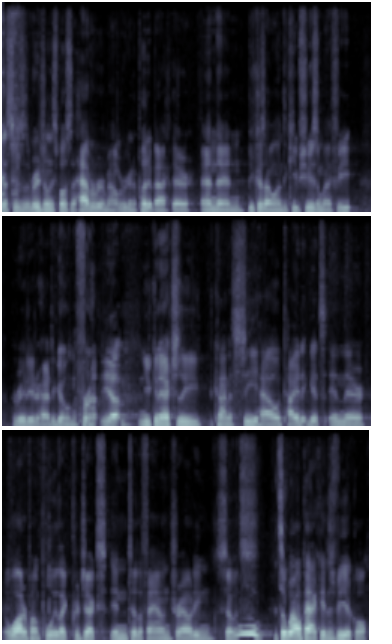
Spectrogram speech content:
This was originally supposed to have a rear mount. We were going to put it back there. And then because I wanted to keep shoes on my feet, the radiator had to go in the front. Yep. And you can actually kind of see how tight it gets in there. The water pump pulley like projects into the fan shrouding, so it's it's a well packaged vehicle.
